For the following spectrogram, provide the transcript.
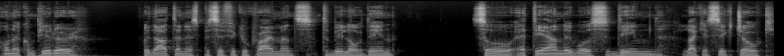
On a computer without any specific requirements to be logged in. So at the end, it was deemed like a sick joke.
